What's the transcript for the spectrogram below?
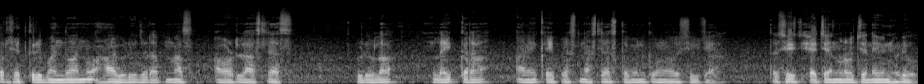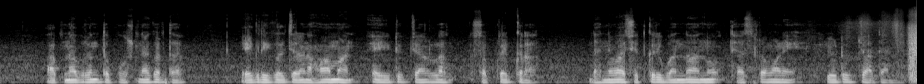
तर शेतकरी बांधवांनो हा व्हिडिओ जर आपणास आवडला असल्यास व्हिडिओला लाईक करा आणि काही प्रश्न असल्यास कमेंट करून अवश्य विचारा. तसेच या चॅनलवरचे नवीन व्हिडिओ आपणापर्यंत पोहोचण्याकरता ॲग्रिकल्चर आणि हवामान या यूट्यूब चॅनलला सबस्क्राईब करा. धन्यवाद शेतकरी बांधवांनो. त्याचप्रमाणे यूट्यूब चाहत्यांनी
